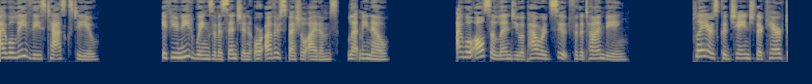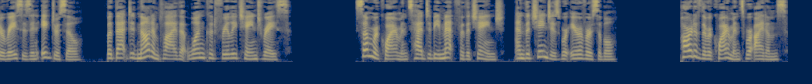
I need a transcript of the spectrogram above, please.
I will leave these tasks to you. If you need Wings of Ascension or other special items, let me know. I will also lend you a powered suit for the time being. Players could change their character races in Yggdrasil, but that did not imply that one could freely change race. Some requirements had to be met for the change, and the changes were irreversible. Part of the requirements were items.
